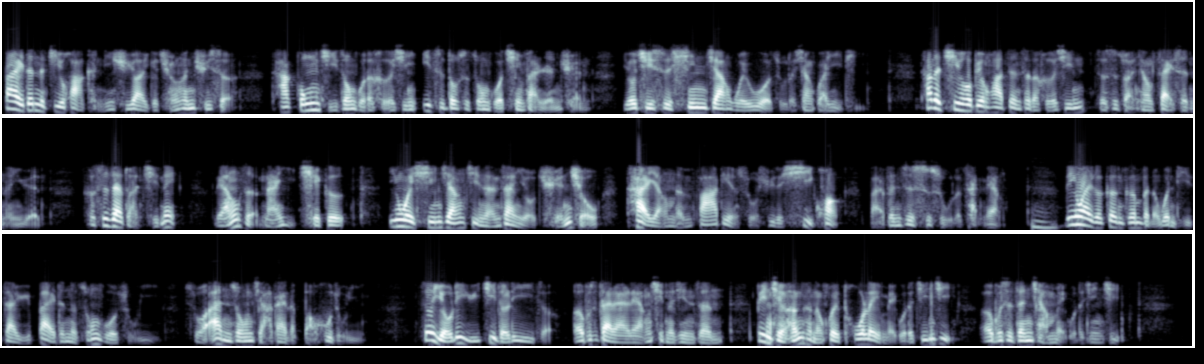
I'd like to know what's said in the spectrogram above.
拜登的计划肯定需要一个权衡取舍。他攻击中国的核心一直都是中国侵犯人权，尤其是新疆维吾尔族的相关议题。他的气候变化政策的核心则是转向再生能源。可是，在短期内，两者难以切割，因为新疆竟然占有全球太阳能发电所需的细矿百分之四十五的产量。嗯，另外一个更根本的问题在于拜登的中国主义。所暗中夹带的保护主义，这有利于既得利益者，而不是带来良性的竞争，并且很可能会拖累美国的经济，而不是增强美国的经济。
